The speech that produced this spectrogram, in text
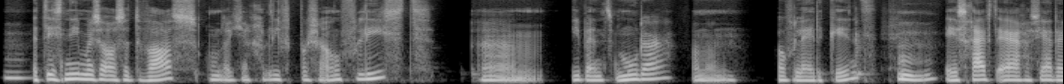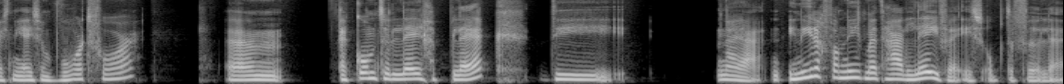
Mm. Het is niet meer zoals het was, omdat je een geliefd persoon verliest. Um, je bent moeder van een overleden kind. Mm. En je schrijft ergens, ja, daar is niet eens een woord voor. Um, er komt een lege plek die, nou ja, in ieder geval niet met haar leven is op te vullen.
